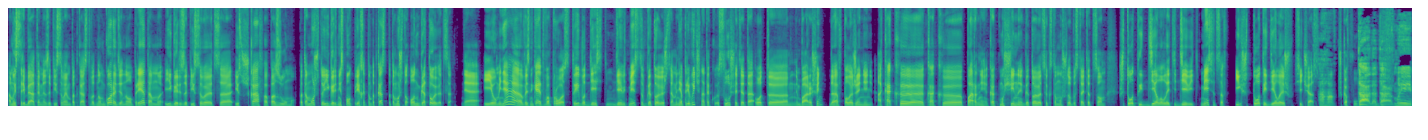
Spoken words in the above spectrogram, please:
а мы с ребятами записываем подкаст в одном городе, но при этом Игорь записывается из шкафа по зуму, потому что Игорь не смог приехать на подкаст, потому что он готовится. Э, И у меня возникает вопрос, ты вот 10, 9 месяцев готовишься, мне привычно так слушать это от э, барышень, да, в положении, а как, э, как э, парни, как мужчины готовятся к тому, чтобы стать отцом? Что ты делал эти 9 месяцев и что ты делаешь сейчас Ага. в шкафу? Да, да, да. Мы,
